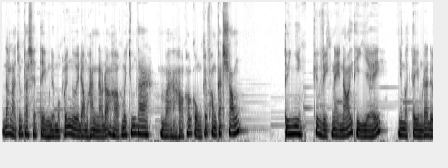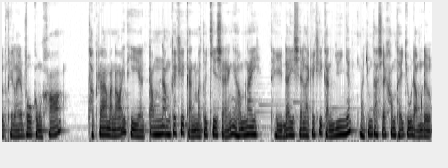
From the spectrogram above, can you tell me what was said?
đó là chúng ta sẽ tìm được một cái người đồng hành nào đó hợp với chúng ta và họ có cùng cái phong cách sống. Tuy nhiên, cái việc này nói thì dễ, nhưng mà tìm ra được thì lại vô cùng khó. Thật ra mà nói thì trong năm cái khía cạnh mà tôi chia sẻ ngày hôm nay thì đây sẽ là cái khía cạnh duy nhất mà chúng ta sẽ không thể chủ động được.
